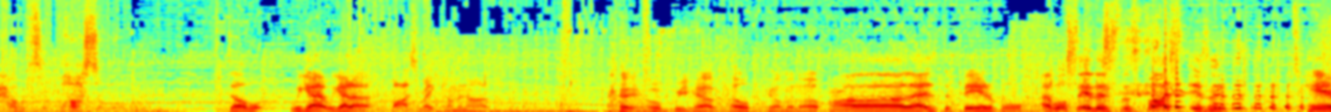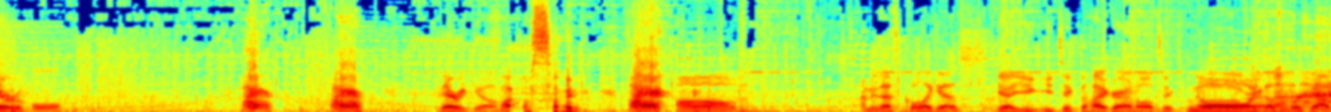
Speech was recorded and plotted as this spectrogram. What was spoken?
How is it possible? Double. We got we got a boss fight coming up. I hope we have health coming up. Uh, that is debatable. I will say this: this boss isn't terrible. Fire! Fire! There we go. Fi- Oh, sorry. Fire! Um, I mean that's cool, I guess. Yeah, you, you take the high ground, I'll take the No, low it doesn't work out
